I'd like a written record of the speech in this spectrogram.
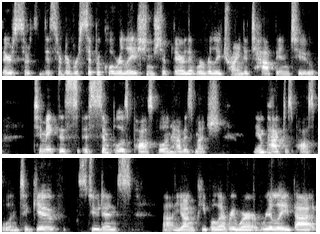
there's this sort of reciprocal relationship there that we're really trying to tap into to make this as simple as possible and have as much impact as possible and to give students, uh, young people everywhere, really that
